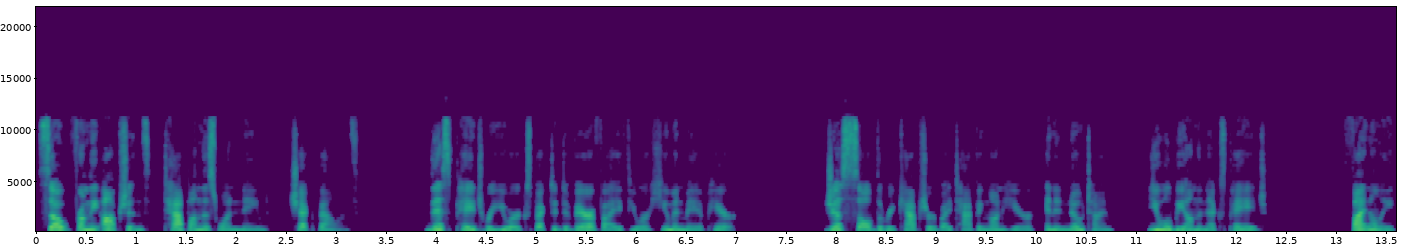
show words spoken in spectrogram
So, from the options, tap on this one named Check Balance. This page where you are expected to verify if you are human may appear. Just solve the reCAPTCHA by tapping on here, and in no time, you will be on the next page. Finally,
